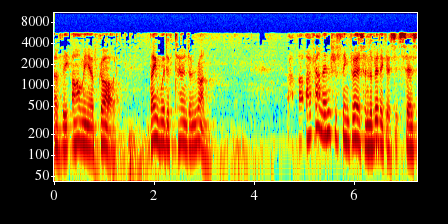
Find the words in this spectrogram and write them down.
of the army of God, they would have turned and run. I found an interesting verse in Leviticus. It says,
